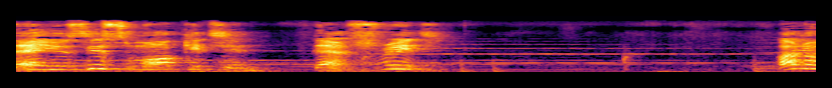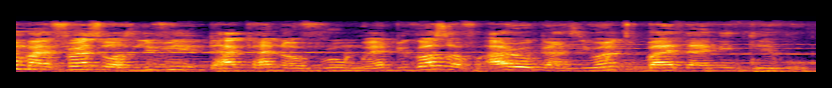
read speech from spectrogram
Then you see small kitchen. Then fridge. One of my friends was living in that kind of room, and because of arrogance, he went to buy a dining table.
